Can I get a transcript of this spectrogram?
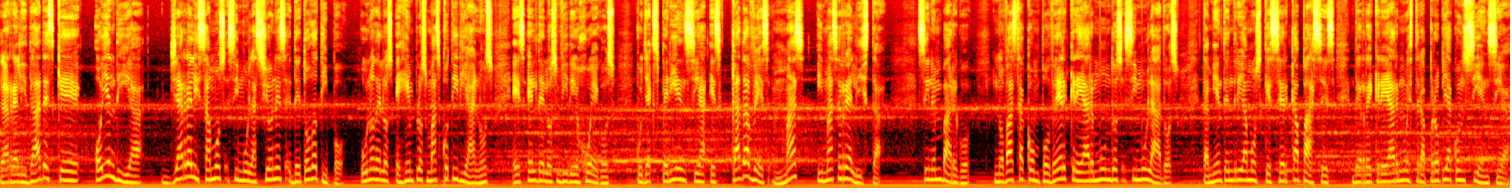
La realidad es que hoy en día ya realizamos simulaciones de todo tipo. Uno de los ejemplos más cotidianos es el de los videojuegos, cuya experiencia es cada vez más y más realista. Sin embargo, no basta con poder crear mundos simulados, también tendríamos que ser capaces de recrear nuestra propia conciencia.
